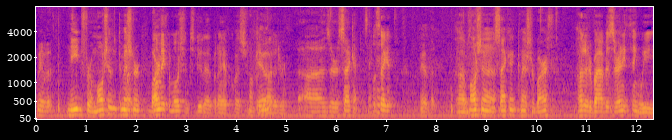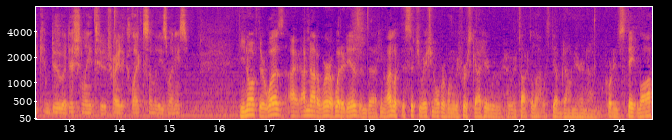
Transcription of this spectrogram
We have a need for a motion, Commissioner Barth? I'll Barth? make a motion to do that, but I have a question for Okay. the auditor. Uh, Is there a second? I'll second. We have a motion and a second, Commissioner Barth? Auditor Bob, is there anything we can do additionally to try to collect some of these monies? You know, if there was, I, I'm not aware of what it is, and, uh, you know, I looked the situation over when we first got here, we were, we talked a lot with Deb down there, and um, according to state law,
